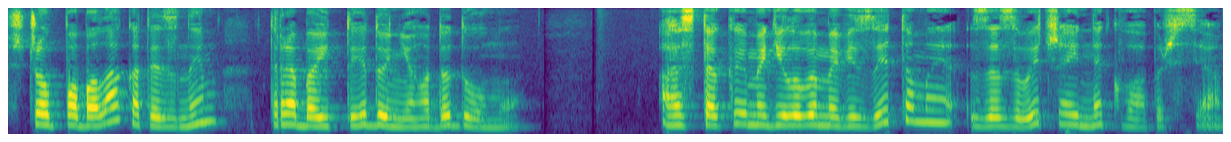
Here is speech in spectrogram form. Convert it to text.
Щоб побалакати з ним, треба йти до нього додому. А з такими діловими візитами зазвичай не квапишся.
